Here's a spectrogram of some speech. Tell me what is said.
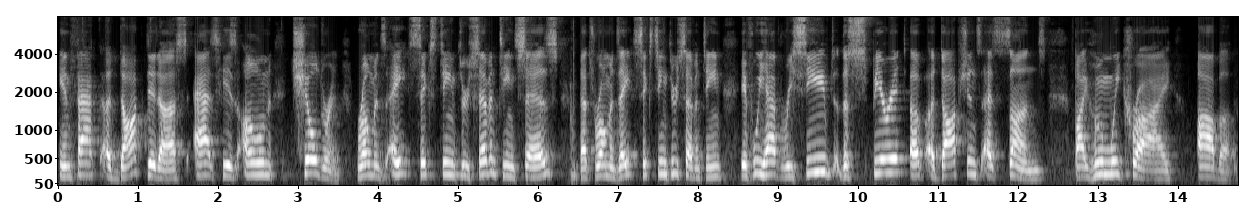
in fact, adopted us as his own children. Romans 8, 16 through 17 says, that's Romans 8, 16 through 17, if we have received the spirit of adoptions as sons, by whom we cry, Abba,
